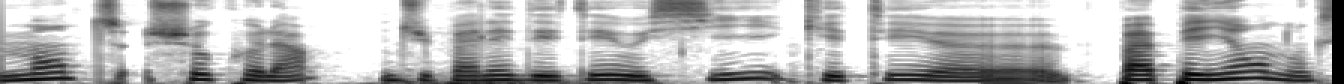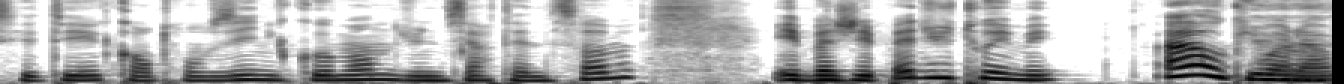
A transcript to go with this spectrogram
menthe chocolat du palais d'été aussi, qui était pas payant. Donc c'était quand on faisait une commande d'une certaine somme. Et ben j'ai pas du tout aimé. Ah ok. Voilà.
